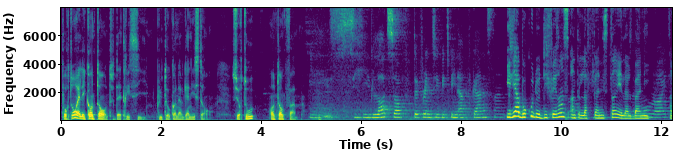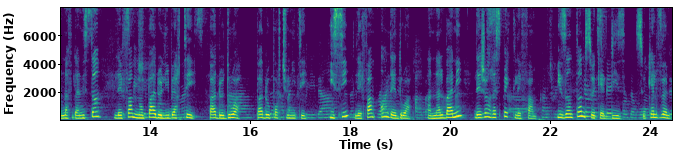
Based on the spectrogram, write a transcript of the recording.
Pourtant, elle est contente d'être ici, plutôt qu'en Afghanistan, surtout en tant que femme. Il y a beaucoup de différences entre l'Afghanistan et l'Albanie. En Afghanistan, les femmes n'ont pas de liberté, pas de droits, pas d'opportunités. Ici, les femmes ont des droits. En Albanie, les gens respectent les femmes. Ils entendent ce qu'elles disent, ce qu'elles veulent.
